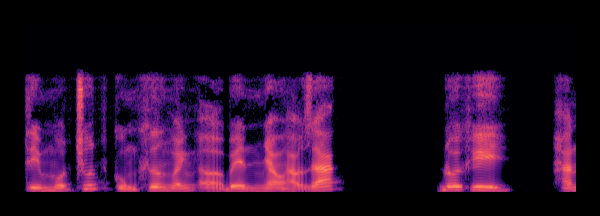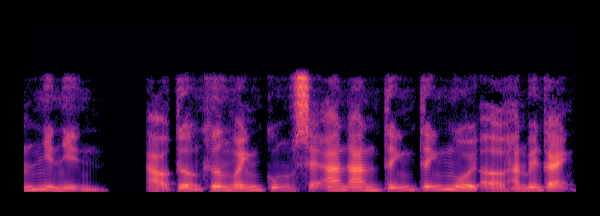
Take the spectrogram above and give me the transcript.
tìm một chút cùng Khương Ngoánh ở bên nhau hào giác. Đôi khi, hắn nhìn nhìn, ảo tưởng Khương Ngoánh cũng sẽ an an tĩnh tĩnh ngồi ở hắn bên cạnh,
